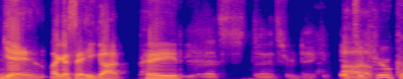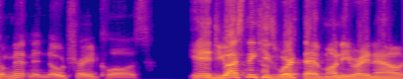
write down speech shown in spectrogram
Yeah, like I said, he got paid. Yeah, that's that's ridiculous. It's Uh, a true commitment, no trade clause. Yeah, do you guys think he's worth that money right now?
